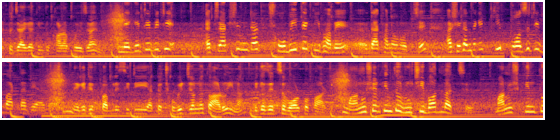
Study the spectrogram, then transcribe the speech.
একটা জায়গা কিন্তু খারাপ হয়ে যায় না। নেগেটিভিটি অ্যাট্রাকশনটা ছবিতে কীভাবে দেখানো হচ্ছে আর সেখান থেকে কি পজিটিভ বার্তা দেওয়া যায়? নেগেটিভ পাবলিসিটি একটা ছবির জন্য তো আরোই না because it's a work of art মানুষের কিন্তু রুচি বদলাচ্ছে। মানুষ কিন্তু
